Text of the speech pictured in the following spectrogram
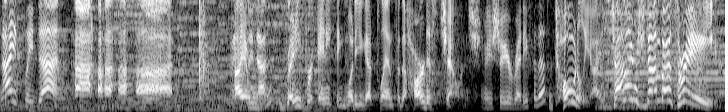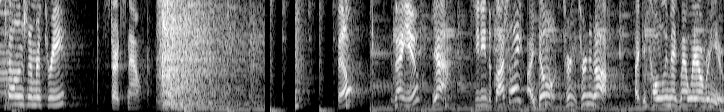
Nicely done. I am done. ready for anything. What do you got planned for the hardest challenge? Are you sure you're ready for this? Totally. I, Challenge number three! Challenge number three starts now. Phil, is that you? yeah, Do you need the flashlight? I don't. Turn, turn it off. I can totally make my way over to you.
